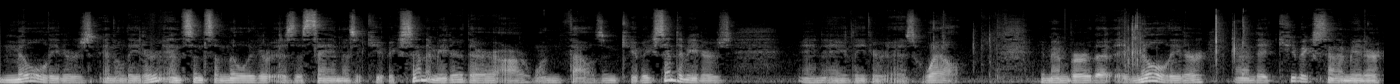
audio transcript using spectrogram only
milliliters in a liter, and since a milliliter is the same as a cubic centimeter, there are 1,000 cubic centimeters in a liter as well. Remember that a milliliter and a cubic centimeter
